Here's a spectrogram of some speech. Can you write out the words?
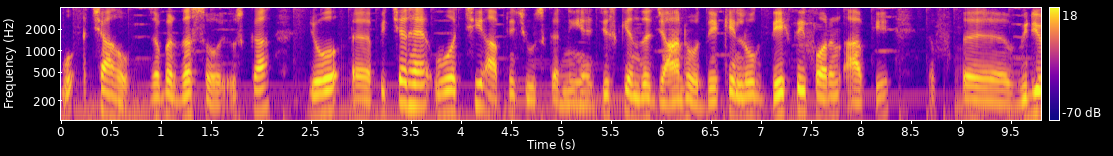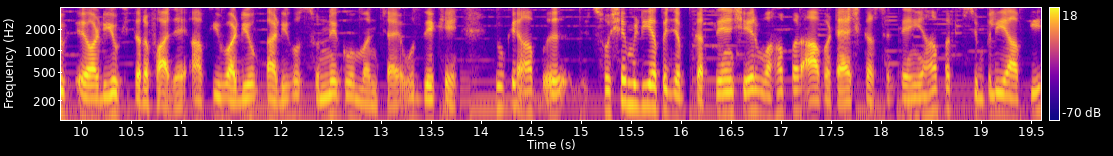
وہ اچھا ہو، زبردست ہو، اس کا جو پکچر ہے وہ اچھی آپ نے چوز کرنی ہے۔ جس کے اندر جان ہو، دیکھیں لوگ دیکھتے ہی فوراً آپ کی ویڈیو آڈیو کی طرف آ جائیں۔ آپ کی آڈیو آڈیو کو سننے کو من چاہے، وہ دیکھیں۔ کیونکہ آپ سوشل میڈیا پہ جب کرتے ہیں شیئر وہاں پر آپ اٹیچ کر سکتے ہیں۔ یہاں پر سمپلی آپ کی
